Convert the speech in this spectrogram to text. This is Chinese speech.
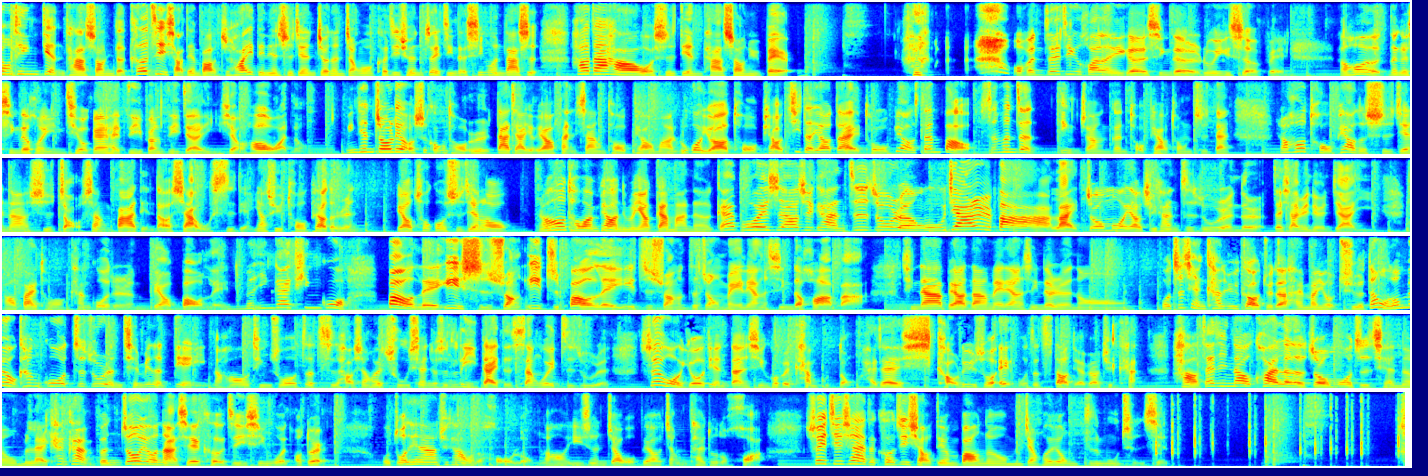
收听电踏少女的科技小电报，只花一点点时间就能掌握科技圈最近的新闻大事。Hello，大家好，我是电踏少女贝尔。我们最近换了一个新的录音设备，然后有那个新的混音器，我刚才还自己帮自己加音效，好好玩哦。明天周六是公投日，大家有要返乡投票吗？如果有要投票，记得要带投票三宝：身份证、印章跟投票通知单。然后投票的时间呢是早上八点到下午四点，要去投票的人不要错过时间喽。然后投完票，你们要干嘛呢？该不会是要去看《蜘蛛人无家日》吧？来，周末要去看《蜘蛛人》的人，在下面留言加一。然后拜托看过的人不要爆雷，你们应该听过“爆雷一时爽，一直爆雷一直爽”这种没良心的话吧？请大家不要当没良心的人哦。我之前看预告觉得还蛮有趣的，但我都没有看过蜘蛛人前面的电影，然后听说这次好像会出现就是历代的三位蜘蛛人，所以我有点担心会不会看不懂，还在考虑说，哎，我这次到底要不要去看？好，在进到快乐的周末之前呢，我们来看看本周有哪些科技新闻。哦，对，我昨天要去看我的喉咙，然后医生叫我不要讲太多的话，所以接下来的科技小电报呢，我们将会用字幕呈现。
